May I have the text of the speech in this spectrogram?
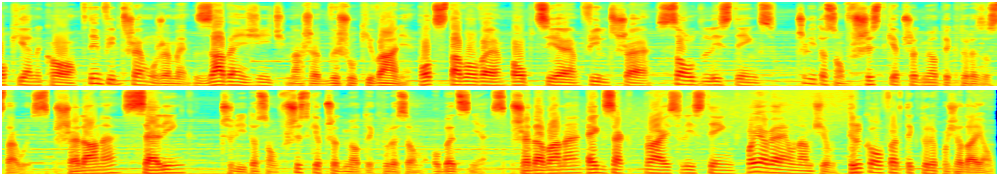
okienko. W tym filtrze możemy zawęzić nasze wyszukiwanie. Podstawowe opcje w filtrze Sold Listings, czyli to są wszystkie przedmioty, które zostały sprzedane. Selling, czyli to są wszystkie przedmioty, które są obecnie sprzedawane. Exact Price Listing, pojawiają nam się tylko oferty, które posiadają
